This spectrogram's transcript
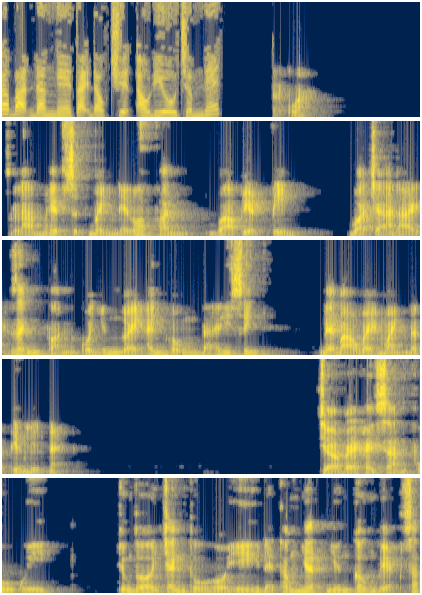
Các bạn đang nghe tại đọc chuyện audio.net dạ quả làm hết sức mình để góp phần vào việc tìm và trả lại danh phận của những người anh hùng đã hy sinh để bảo vệ mảnh đất tiên liệt này. Trở về khách sạn phú quý, chúng tôi tranh thủ hội ý để thống nhất những công việc sắp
